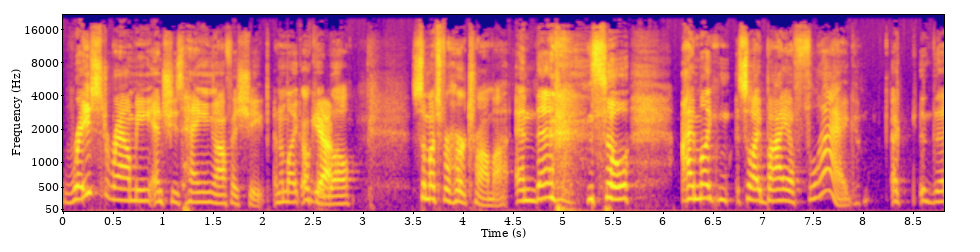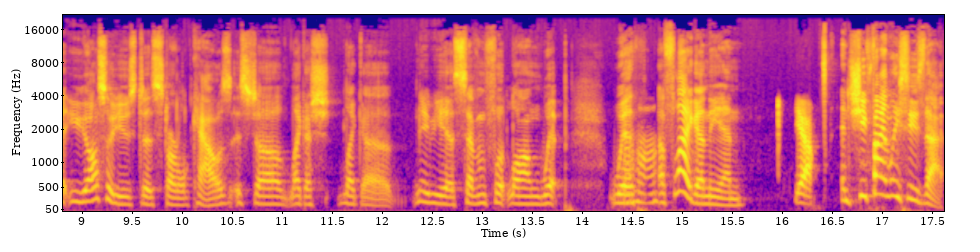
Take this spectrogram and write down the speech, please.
raced around me and she's hanging off a sheep, and I'm like, okay, Yeah. well, so much for her trauma, and then so I'm like, so I buy a flag uh that you also use to startle cows. It's uh, like a like a maybe a seven foot long whip with a flag on the end. Yeah. And she finally sees that.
